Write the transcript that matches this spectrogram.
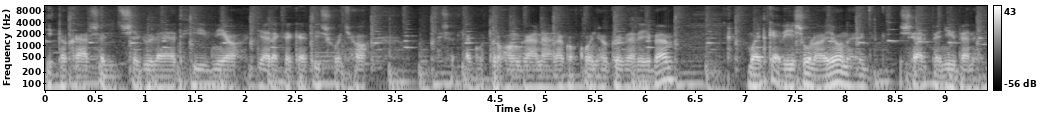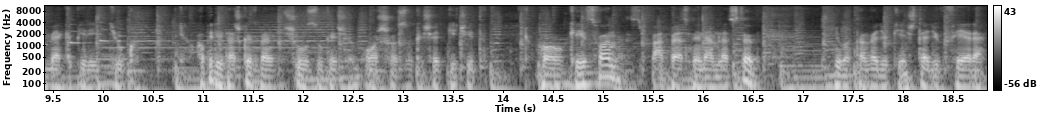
Itt akár segítségül lehet hívni a gyerekeket is, hogyha esetleg ott rohangálnának a konyha közelében. Majd kevés olajon egy serpenyőben megpirítjuk. A pirítás közben sózzuk és borsozzuk is egy kicsit. Ha kész van, ez pár percnél nem lesz több, nyugodtan vegyük és tegyük félre.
